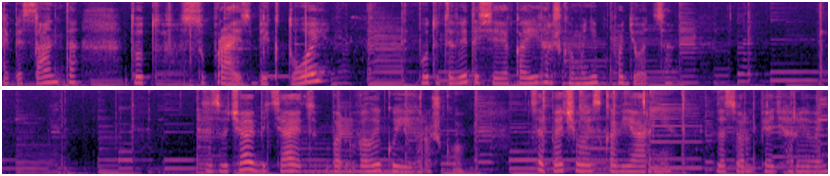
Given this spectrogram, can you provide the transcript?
Happy Santa. Тут Surprise Big Toy. Буду дивитися, яка іграшка мені попадеться. Зазвичай обіцяють велику іграшку. Це печиво із кав'ярні за 45 гривень.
